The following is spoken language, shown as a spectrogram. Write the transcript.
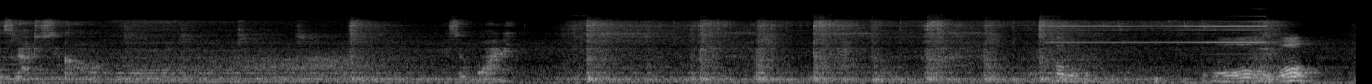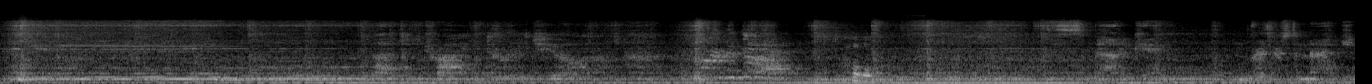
it's not just a call. It's a warning. โอ้โ trying to reach you. Where did go? Brothers to match.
